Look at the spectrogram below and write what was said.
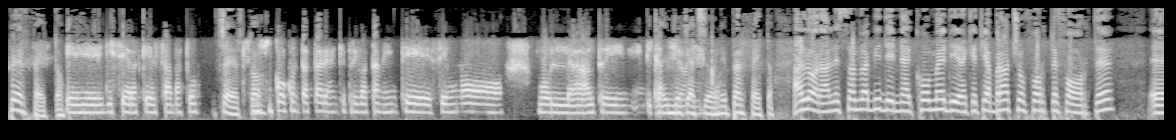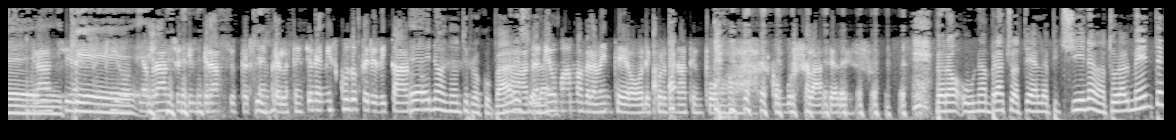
Perfetto. Eh, di sera che è il sabato. Certo. Si può contattare anche privatamente se uno vuole altre indicazioni. indicazioni ecco. Perfetto. Allora Alessandra Bidin, come dire che ti abbraccio forte forte eh, Grazie, che... io ti abbraccio e ti ringrazio per sempre l'attenzione. Mi scuso per il ritardo. Eh, no, non ti preoccupare. No. Da mia mamma veramente ho le coordinate un po' scombussolate adesso. Però un abbraccio a te alla piccina naturalmente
